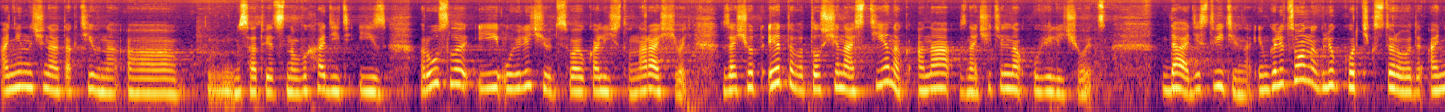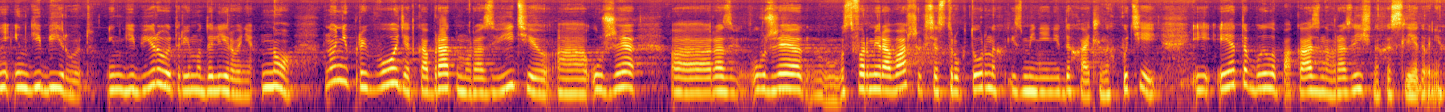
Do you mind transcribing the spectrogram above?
они начинают активно, соответственно, выходить из русла и увеличивать свое количество, наращивать. За счет этого этого толщина стенок, она значительно увеличивается. Да, действительно, ингаляционные глюкокортикостероиды, они ингибируют, ингибируют ремоделирование, но, но не приводят к обратному развитию а, уже, а, раз, уже сформировавшихся структурных изменений дыхательных путей. И это было показано в различных исследованиях.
